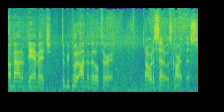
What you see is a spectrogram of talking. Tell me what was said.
amount of damage to be put on the middle turret. I would have said it was Karthus.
